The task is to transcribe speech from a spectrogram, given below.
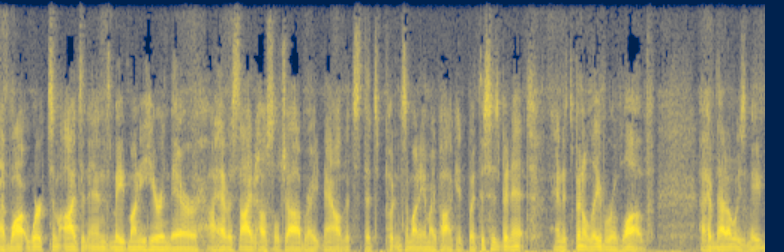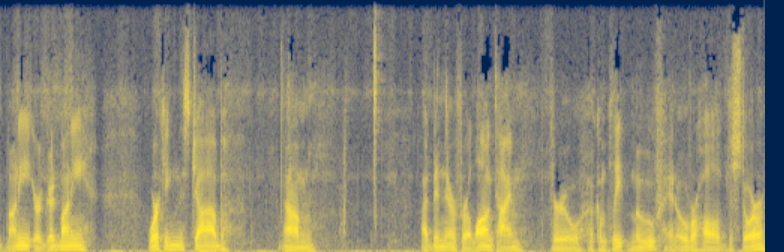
I've worked some odds and ends, made money here and there. I have a side hustle job right now that's that's putting some money in my pocket, but this has been it, and it's been a labor of love. I have not always made money or good money working this job. Um, I've been there for a long time through a complete move and overhaul of the store.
